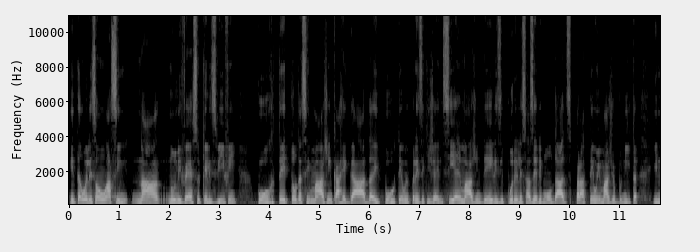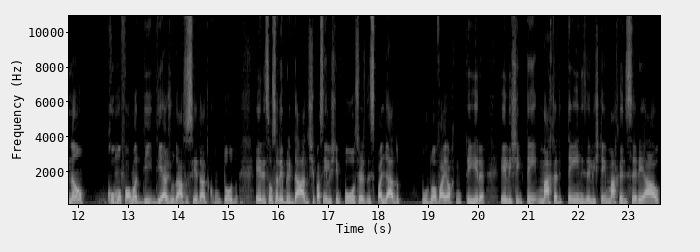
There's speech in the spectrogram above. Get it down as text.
Então eles são, assim, na, no universo que eles vivem, por ter toda essa imagem carregada e por ter uma empresa que gerencia a imagem deles e por eles fazerem bondades para ter uma imagem bonita e não como forma de, de ajudar a sociedade como um todo, eles são celebridades, tipo assim, eles têm posters espalhados por Nova York inteira. Eles têm, têm, marca de tênis, eles têm marca de cereal.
